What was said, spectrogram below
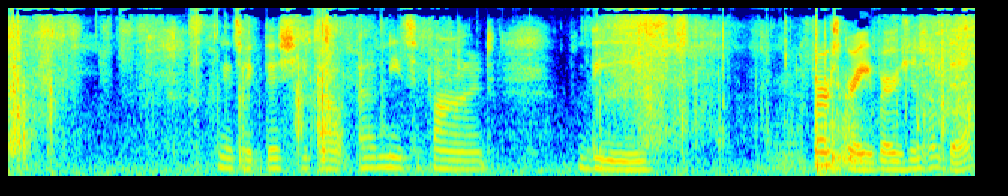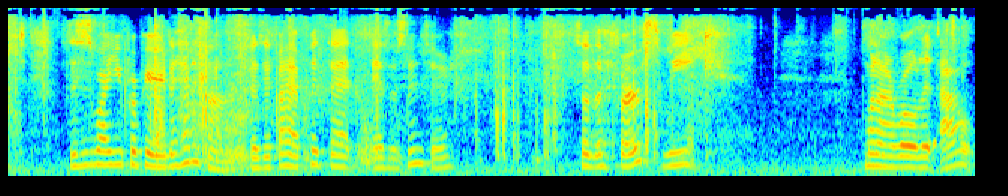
I'm gonna take this sheet out. I need to find the first grade version of that. This is why you prepare it ahead of time. Because if I had put that as a center, so the first week, when I roll it out,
